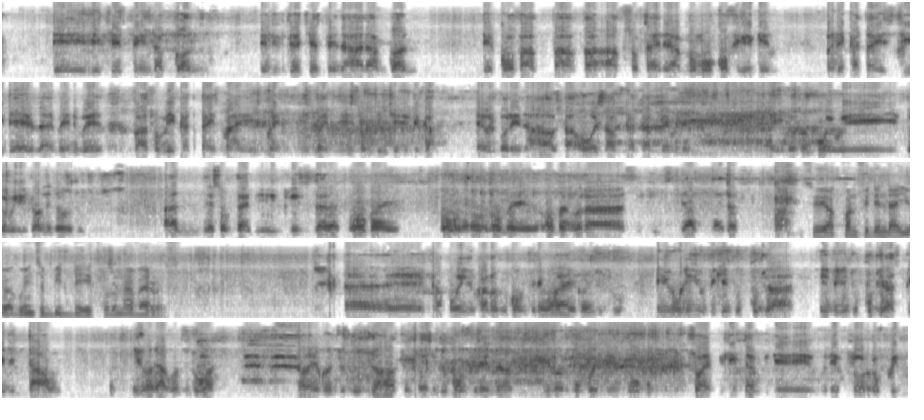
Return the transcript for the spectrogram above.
The, the chest pains have gone. The little chest pains I had have gone. The cough have, have, have subsided. I'm no more coughing again. But the catarrh is still there. Um, anyway, as for me, catarrh is my, my, is my is something genetical. Everybody in the house I always have catarrh feminine. And it doesn't go away, go away. It only does reduce. And uh, sometimes it increases like that. All my all, all, all my all my other siblings they are like that. So you are confident that you are going to beat the coronavirus? uh, Kapo, you cannot be confident what are you going to do. If you, if you begin to put your if you begin to put your spirit down, you are, going to do what? What are you going to do? You have to just be confident now, even when they go. So I believe that with the with the chloroquine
